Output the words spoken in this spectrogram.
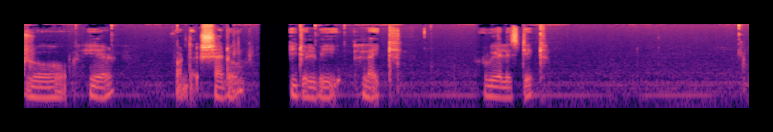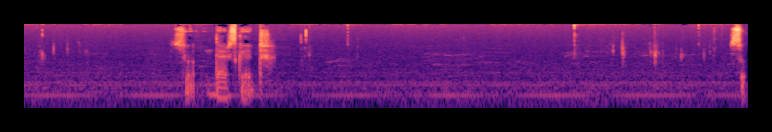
draw here for the shadow it will be like realistic. So that's good. So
